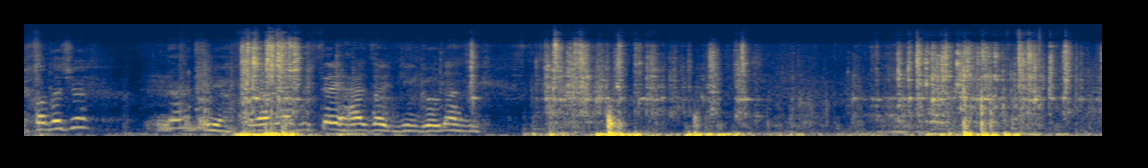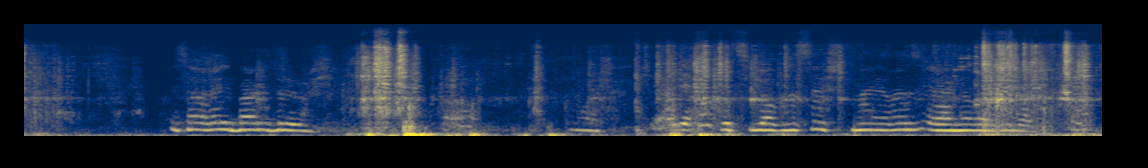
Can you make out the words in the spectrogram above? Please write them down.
خدا شد؟ نه دیگه. من دوست هر جای جینگه بودن این آقای بری داره باشی باشه. یعنی خود سیاه برسش نه رزی نه رزی باشه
